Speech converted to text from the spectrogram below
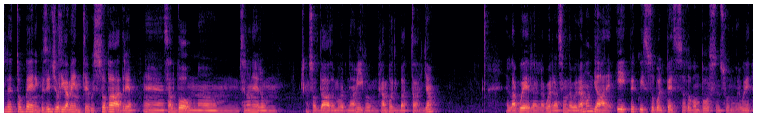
letto bene in questi giorni praticamente questo padre eh, salvò un, um, se non era un, un soldato, un amico, un campo di battaglia nella guerra, nella guerra, seconda guerra mondiale e per questo poi il pezzo è stato composto in suo onore, quindi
